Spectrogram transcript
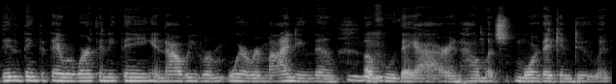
didn't think that they were worth anything, and now we rem- we're reminding them mm-hmm. of who they are and how much more they can do, and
